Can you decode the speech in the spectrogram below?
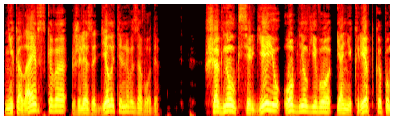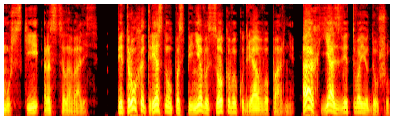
Николаевского железоделательного завода. Шагнул к Сергею, обнял его, и они крепко по-мужски расцеловались. Петруха треснул по спине высокого кудрявого парня. «Ах, язвит твою душу!»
